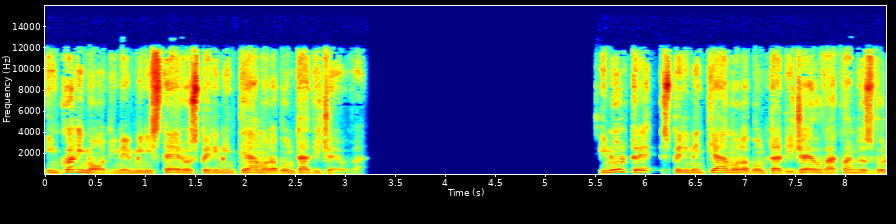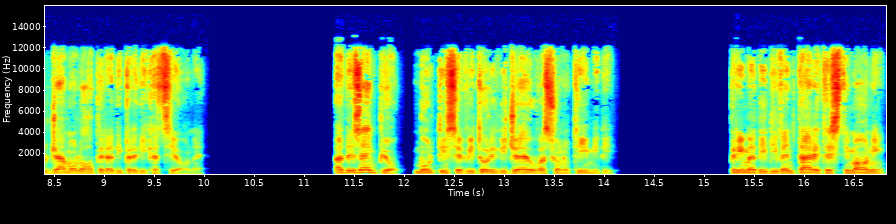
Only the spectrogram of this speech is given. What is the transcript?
In quali modi nel ministero sperimentiamo la bontà di Geova? Inoltre sperimentiamo la bontà di Geova quando svolgiamo l'opera di predicazione. Ad esempio, molti servitori di Geova sono timidi Prima di diventare testimoni,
